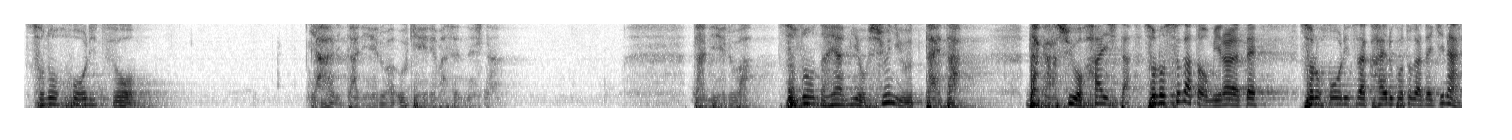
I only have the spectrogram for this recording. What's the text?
その法律をやはりダニエルは受け入れませんでした。ダニエルはその悩みを主に訴えた。だから主を拝した。その姿を見られてその法律は変えることができない。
